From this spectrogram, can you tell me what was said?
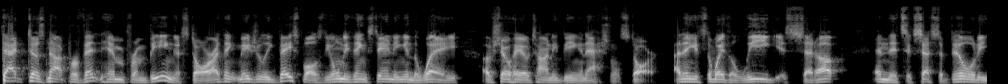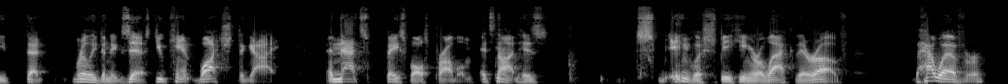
That does not prevent him from being a star. I think Major League Baseball is the only thing standing in the way of Shohei Ohtani being a national star. I think it's the way the league is set up and its accessibility that really didn't exist. You can't watch the guy, and that's baseball's problem. It's not his English speaking or lack thereof. However,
